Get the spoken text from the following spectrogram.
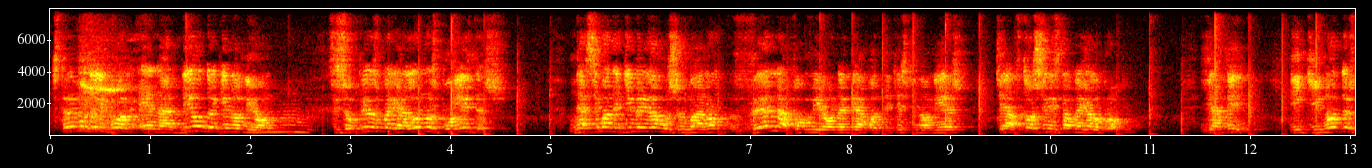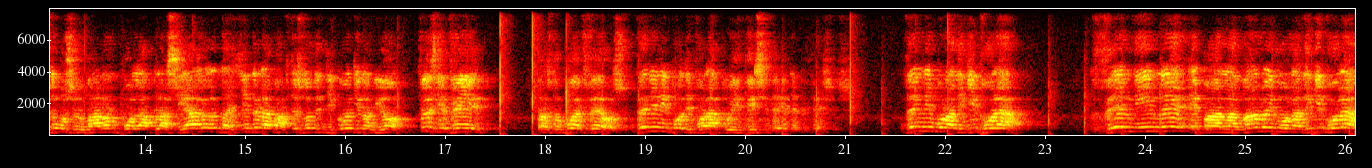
Στρέφονται λοιπόν εναντίον των κοινωνιών, στις οποίες μεγαλώνουν ως πολίτες. Μια σημαντική μερίδα μουσουλμάνων δεν αφομοιώνεται από δυτικές κοινωνίες και αυτό συνιστά μεγάλο πρόβλημα. Γιατί οι κοινότητες των μουσουλμάνων πολλαπλασιάζονται ταχύτερα από αυτές των δυτικών κοινωνιών. Φίλες και φίλοι, θα σου το πω ευθέως, δεν είναι η πρώτη φορά που η Δύση δέχεται επιθέσεις. Δεν είναι η μοναδική φορά. Δεν είναι, επαναλαμβάνω, η μοναδική φορά.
